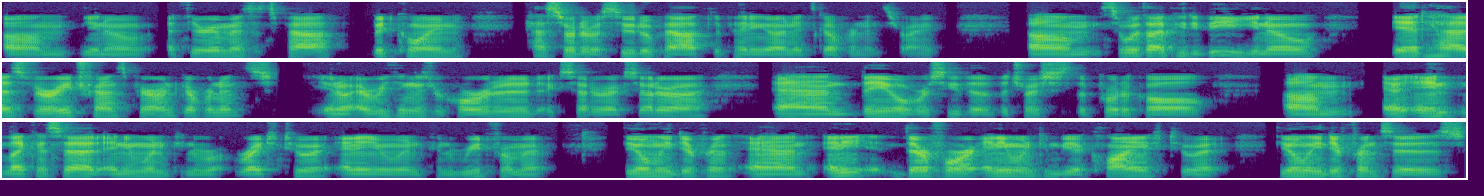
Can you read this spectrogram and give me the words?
Um, you know, Ethereum has its path. Bitcoin has sort of a pseudo path depending on its governance, right? Um, so with IPDB, you know, it has very transparent governance. You know, everything is recorded, et cetera, et cetera, and they oversee the, the choices of the protocol. Um, and, and, like I said, anyone can write to it, anyone can read from it. The only difference, and any therefore anyone can be a client to it. The only difference is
